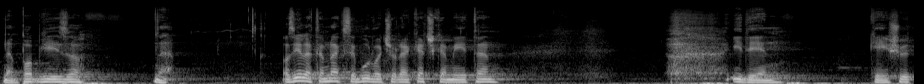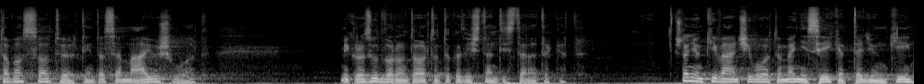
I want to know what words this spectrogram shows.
nem Pap Géza, nem. Az életem legszebb úrvacsorája Kecskeméten idén késő tavasszal történt, azt hiszem május volt mikor az udvaron tartottuk az Isten tiszteleteket. És nagyon kíváncsi voltam, mennyi széket tegyünk ki,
